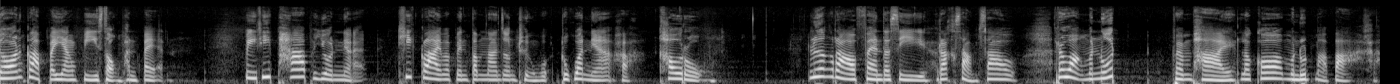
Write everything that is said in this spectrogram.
ย้อนกลับไปยังปี 2008 ปีที่ภาพยนตร์เนี่ยที่กลายมาเป็นตำนานจนถึงทุกวันนี้ค่ะ เข้าโรง เรื่องราวแฟนตาซีรักสามเศร้า ระหว่างมนุษย์แวมไพร์แล้วก็มนุษย์หมาป่าค่ะ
